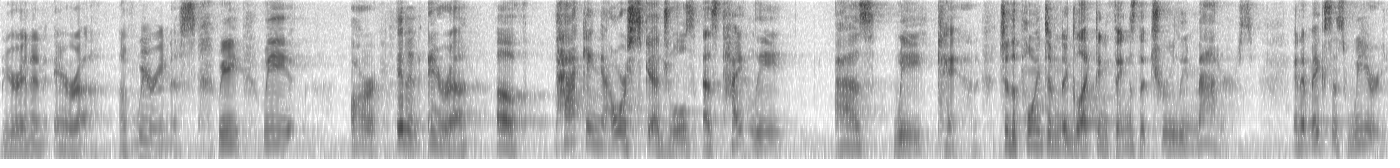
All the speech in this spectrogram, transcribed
We are in an era of weariness. We, we are in an era of packing our schedules as tightly as we can to the point of neglecting things that truly matters. And it makes us weary.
